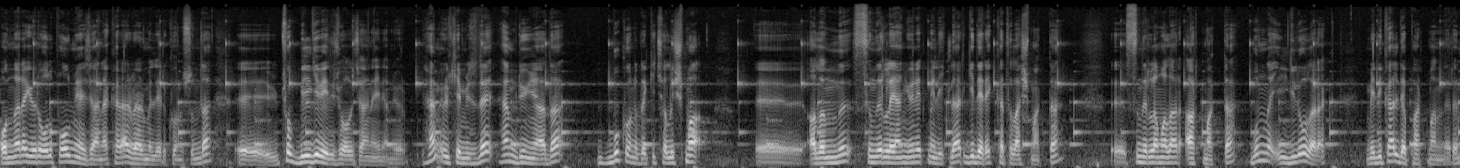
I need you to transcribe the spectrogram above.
onlara göre olup olmayacağına karar vermeleri konusunda e, çok bilgi verici olacağına inanıyorum. Hem ülkemizde hem dünyada bu konudaki çalışma e, alanını sınırlayan yönetmelikler giderek katılaşmakta. E, sınırlamalar artmakta. Bununla ilgili olarak medikal departmanların,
